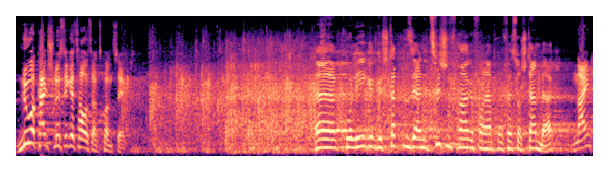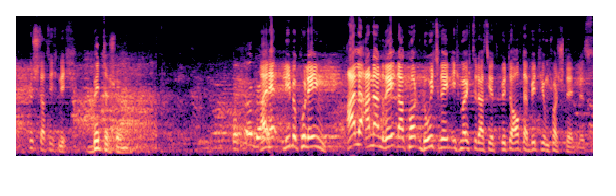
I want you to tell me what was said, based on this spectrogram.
nur kein schlüssiges Haushaltskonzept. Herr Kollege, gestatten Sie eine Zwischenfrage von Herrn Professor Sternberg? Nein, gestatte ich nicht. Bitte schön. Nein, liebe Kollegen, alle anderen Redner konnten durchreden. Ich möchte das jetzt bitte auch, da bitte ich um Verständnis.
